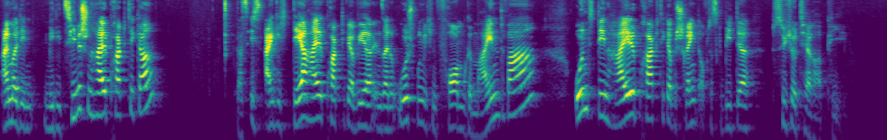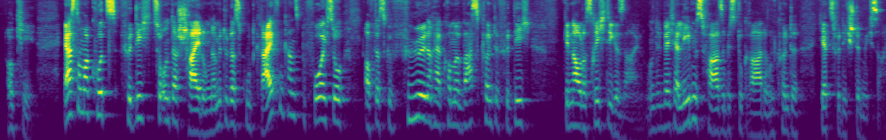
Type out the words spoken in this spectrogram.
Einmal den medizinischen Heilpraktiker. Das ist eigentlich der Heilpraktiker, wie er in seiner ursprünglichen Form gemeint war. Und den Heilpraktiker beschränkt auf das Gebiet der Psychotherapie. Okay, erst nochmal kurz für dich zur Unterscheidung, damit du das gut greifen kannst, bevor ich so auf das Gefühl nachher komme, was könnte für dich genau das Richtige sein und in welcher Lebensphase bist du gerade und könnte jetzt für dich stimmig sein.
